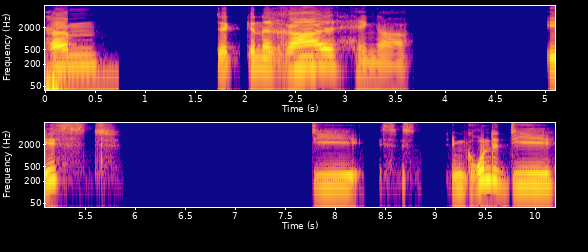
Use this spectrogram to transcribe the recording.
ähm, der Generalhänger ist die, ist, ist im Grunde die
